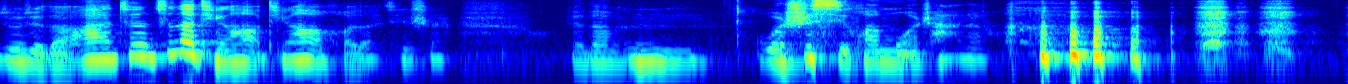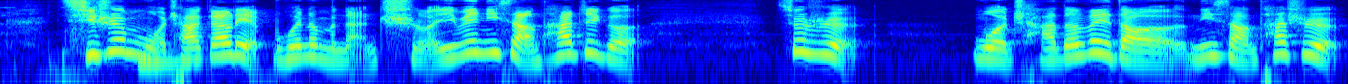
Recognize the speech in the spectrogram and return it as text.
就觉得啊，真真的挺好，挺好喝的。其实觉得嗯，我是喜欢抹茶的。其实抹茶干了也不会那么难吃了，因为你想它这个就是抹茶的味道，你想它是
